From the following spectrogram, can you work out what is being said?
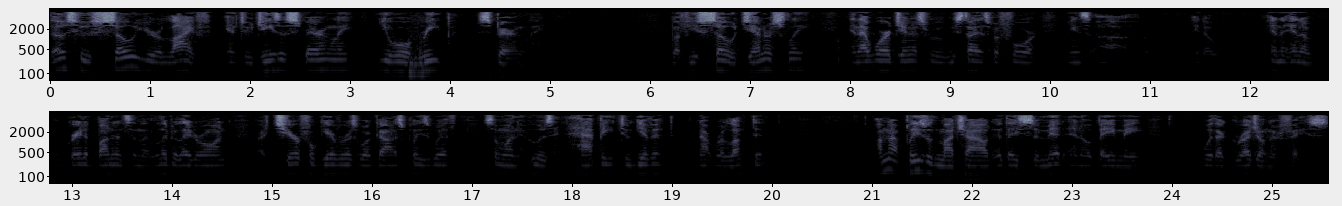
Those who sow your life into Jesus sparingly, you will reap sparingly. But if you sow generously, and that word generous, we studied this before, means, uh, you know, in a, in a great abundance and a little bit later on, a cheerful giver is what God is pleased with. Someone who is happy to give it, not reluctant. I'm not pleased with my child if they submit and obey me with a grudge on their face.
